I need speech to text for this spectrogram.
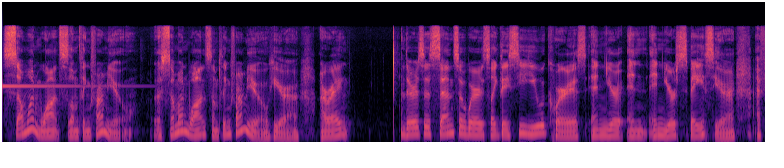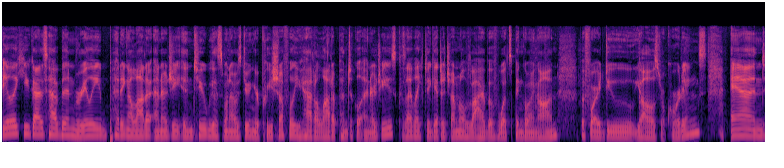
someone wants something from you. Someone wants something from you here all right there's a sense of where it's like they see you aquarius in your in in your space here. I feel like you guys have been really putting a lot of energy into because when i was doing your pre-shuffle you had a lot of pentacle energies because i like to get a general vibe of what's been going on before i do y'all's recordings. And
